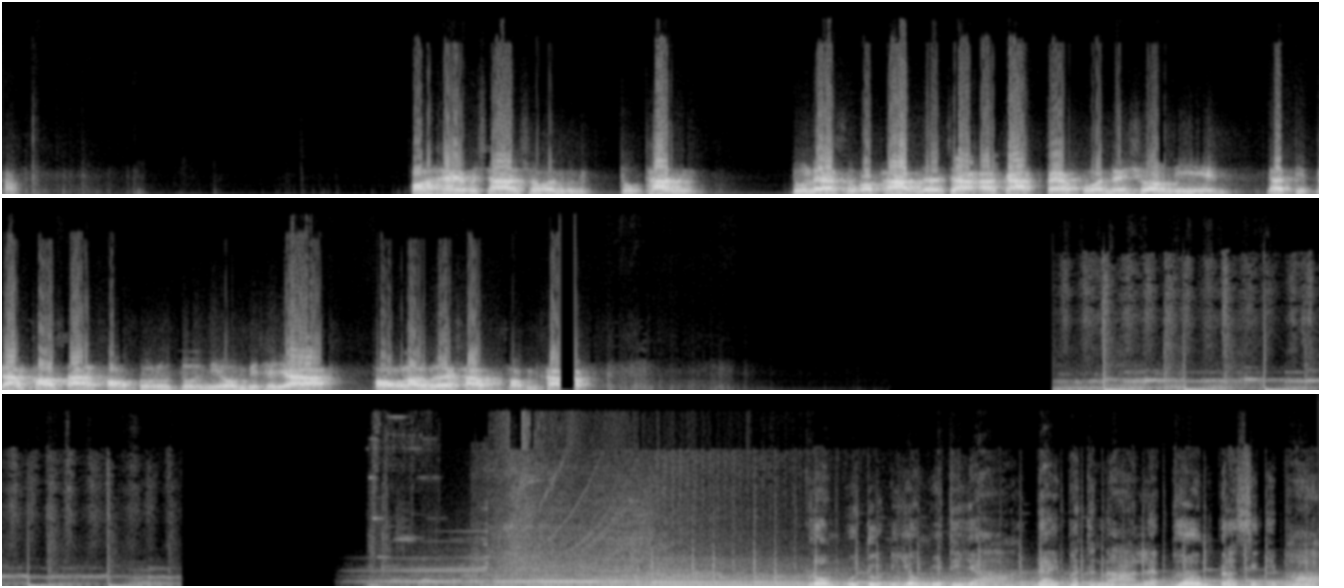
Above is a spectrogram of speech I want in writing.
ครับ ขอให้ประชาชนทุกท่าน ดูแลสุขภาพเนื่องจากอากาศแปรปรวนในช่วงนี้ และติดตามข่าวสารของศูนย์อุตุนิยมวิทยาของเราด้วยครับ ขอบคุณครับ กรมอุตุนิยมวิทยาได้พัฒนาและเพิ่มประสิทธิภาพ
